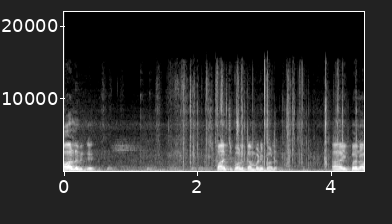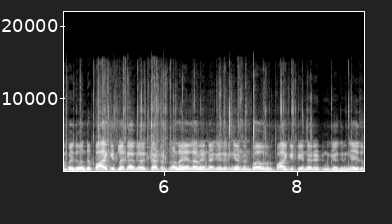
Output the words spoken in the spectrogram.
பால் இருக்குது ஸ்பாஞ்ச் பால் கம்பெனி பால் இப்போ நம்ம இது வந்து பாக்கெட்டில் காக்க காட்டுறதுனால எல்லாரும் என்ன கேட்குறீங்க நண்பா ஒரு பாக்கெட் என்ன ரேட்டுன்னு கேட்குறீங்க இது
